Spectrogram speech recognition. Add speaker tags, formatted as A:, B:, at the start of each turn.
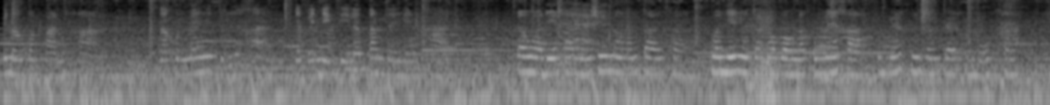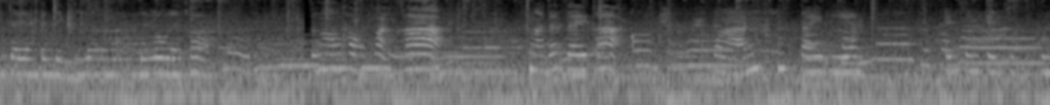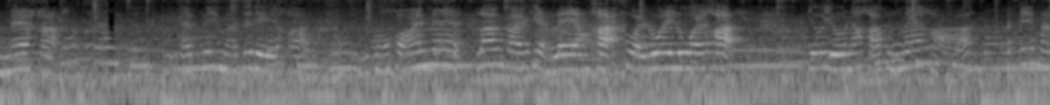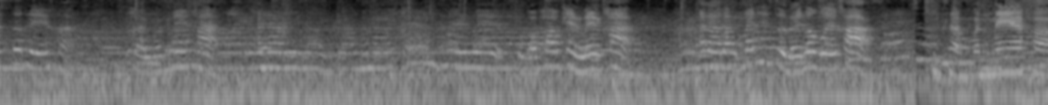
A: พี่น้องปันปันค่ะรักคุณแม่ที่สุดเลยค่ะ จะเป็นเด็กดีและตั้งใจเรียนค่ะ สวัสดีค่ะหนูชื่อน้องน้ำตาลค่ะ วันนี้หนูจะมาบอกรักคุณแม่ค่ะ คุณแม่คือดวงใจของหนูค่ะใจยังเป็นเด็กดีค่ะในโลกเลยค่ะน้องของขวัญค่ะมาได้ใจค่ะหวานใจเรียน เป็นคนเก่งของคุณแม่ค่ะแฮปปี้มาเตอร์เดย์ค่ะ หนูขอให้แม่ร่างกายแข็งแรงค่ะ สวยรวยรวยค่ะ เยอะๆนะคะคุณแม่ค่ะแฮปปี้มาสเตอร์เดย์ค่ะสายวันแม่ค่ะอนาอนาขอให้แม่สุขภาพแข็งแรงค่ะอนารักแม่ที่สุดในโลกเลยค่ะสุขสันต์วันแม่ค่ะ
